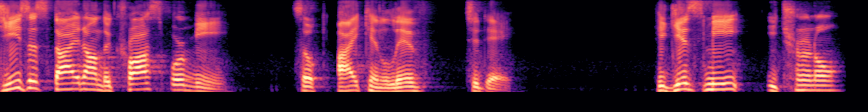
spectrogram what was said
Jesus died on the cross for me so I can live today. He gives me eternal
